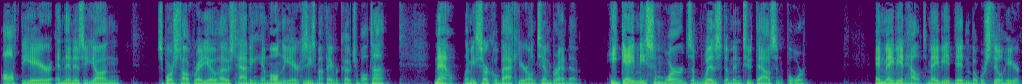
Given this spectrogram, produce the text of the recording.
off the air and then as a young sports talk radio host, having him on the air because he's my favorite coach of all time. Now, let me circle back here on Tim Brando. He gave me some words of wisdom in 2004, and maybe it helped, maybe it didn't, but we're still here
